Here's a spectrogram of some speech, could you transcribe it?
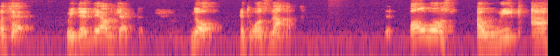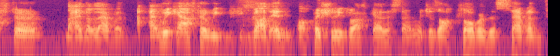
That's it. We did the objective. No, it was not. Almost a week after 9 11, a week after we got in officially to Afghanistan, which is October the 7th,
